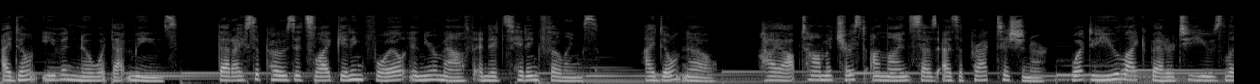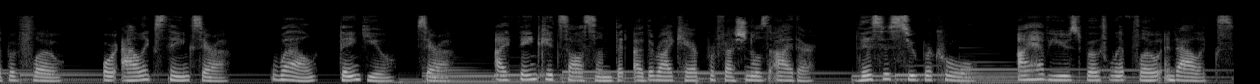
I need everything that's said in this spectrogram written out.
I don't even know what that means. That I suppose it's like getting foil in your mouth and it's hitting fillings. I don't know. Hi Optometrist Online says as a practitioner, what do you like better to use LipiFlow? Or iLux thanks Sarah. Well, thank you, Sarah. I think it's awesome that other eye care professionals either. This is super cool. I have used both LipiFlow and iLux.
